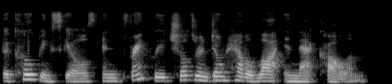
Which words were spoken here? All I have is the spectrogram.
the coping skills. And frankly, children don't have a lot in that column.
